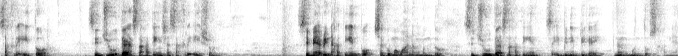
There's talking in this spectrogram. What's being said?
sa Creator. Si Judas, nakatingin siya sa creation. Si Mary nakatingin po sa gumawa ng mundo. Si Judas nakatingin sa ibinibigay ng mundo sa kanya.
